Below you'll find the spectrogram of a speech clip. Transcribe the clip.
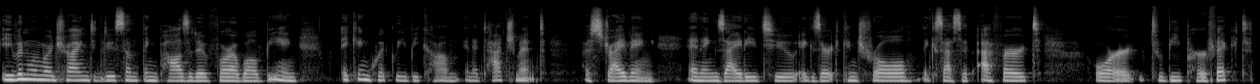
Even when we're trying to do something positive for our well being, it can quickly become an attachment, a striving, an anxiety to exert control, excessive effort, or to be perfect.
